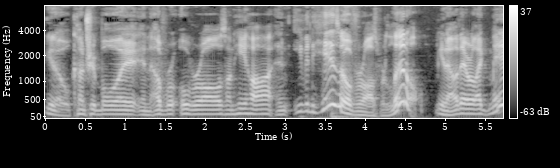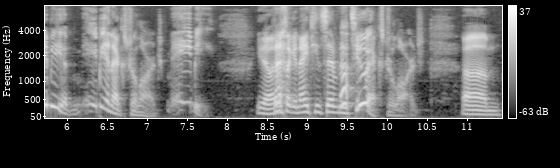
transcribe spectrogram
you know country boy in over- overalls on Hee Haw, and even his overalls were little. You know, they were like maybe maybe an extra large, maybe. You know, that's like a 1972 extra large. Um,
